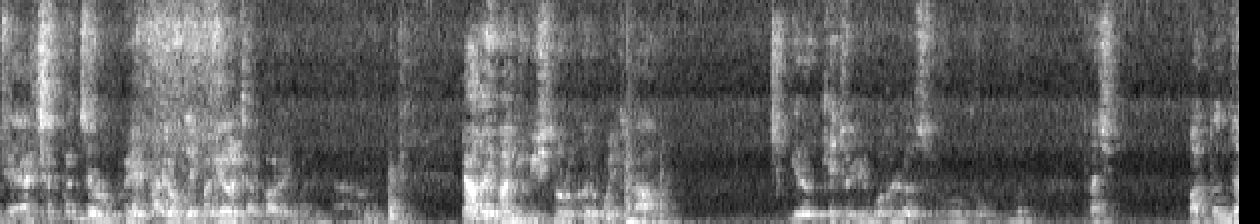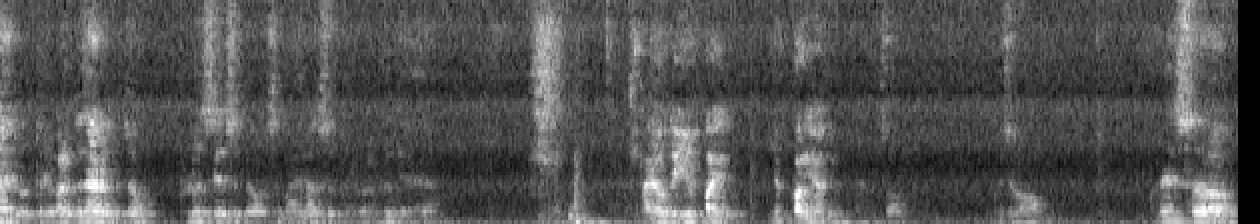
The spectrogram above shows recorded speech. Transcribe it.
제일 첫 번째 루프의 다이오드의 방향을 잘 봐라 이 말입니다. 양의 반죽이 신호를 걸어보니까 이렇게 전류가 흘러서 뭐 다시 맞던 자리로 들어갈 거잖아요. 그죠? 플러스에서 나와서 마이너스로 들어갈 건데 다이오드 역방, 역방향입니다. 그죠? 그죠? 그래서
